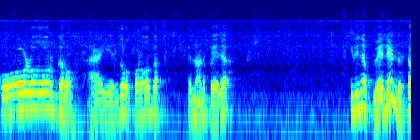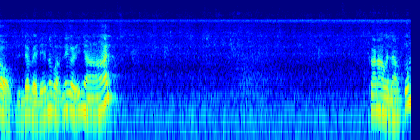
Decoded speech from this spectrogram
കോളോർഗറോ. എന്തോ കൊളോഗർ എന്നാണ് പേര്. ഇതിന് വിലയുണ്ട് കേട്ടോ ഇതിന്റെ വിലയെന്ന് പറഞ്ഞു കഴിഞ്ഞാൽ കാണാമോ എല്ലാവർക്കും.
